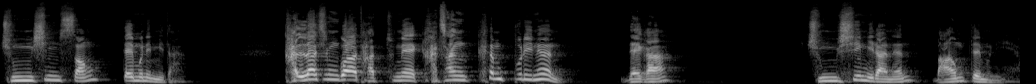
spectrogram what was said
중심성 때문입니다. 갈라짐과 다툼의 가장 큰 뿌리는 내가 중심이라는 마음 때문이에요.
